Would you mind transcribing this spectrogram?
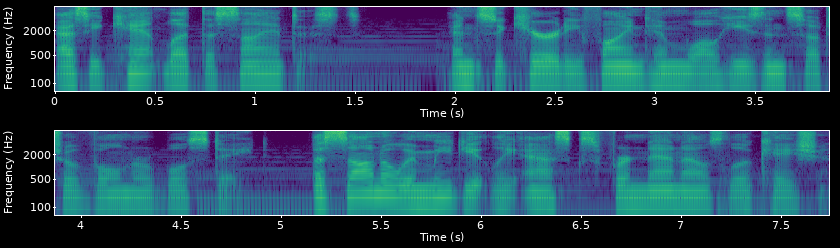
as he can't let the scientists and security find him while he's in such a vulnerable state. Asano immediately asks for Nanao's location,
